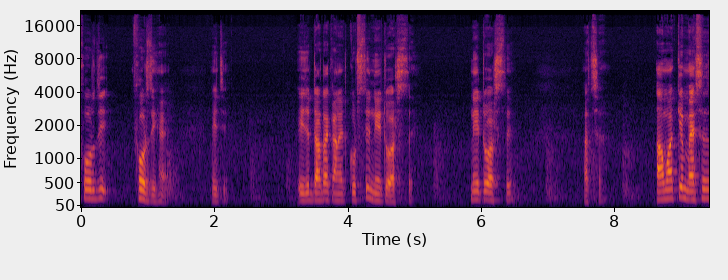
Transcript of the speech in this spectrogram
ফোর জি ফোর জি হ্যাঁ এই যে এই যে ডাটা কানেক্ট করছি, নেটও আসছে নেটও আসছে। আচ্ছা আমাকে মেসেজ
